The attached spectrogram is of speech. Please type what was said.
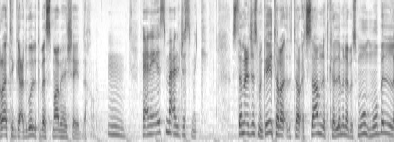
رئتك قاعد تقول لك بس ما بها شيء تدخله امم يعني اسمع لجسمك. استمع جسمك اي ترى ترى أجسامنا تكلمنا بس مو مو بال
